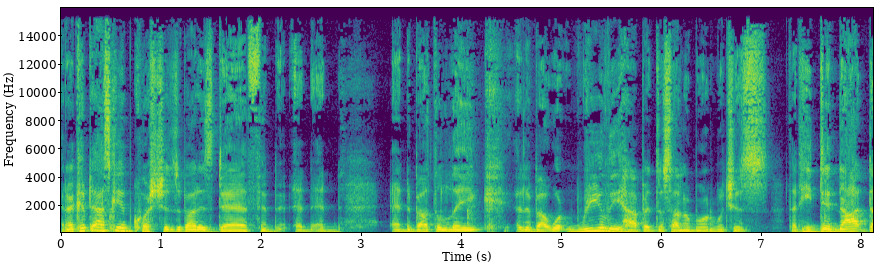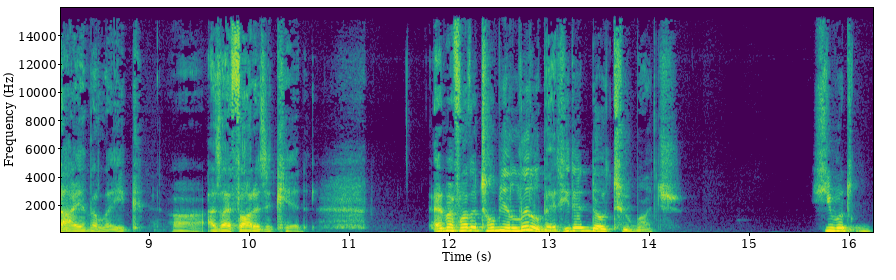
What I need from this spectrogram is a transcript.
And I kept asking him questions about his death and and and and about the lake and about what really happened to Salomon, which is that he did not die in the lake, uh, as I thought as a kid. And my father told me a little bit. He didn't know too much. He would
